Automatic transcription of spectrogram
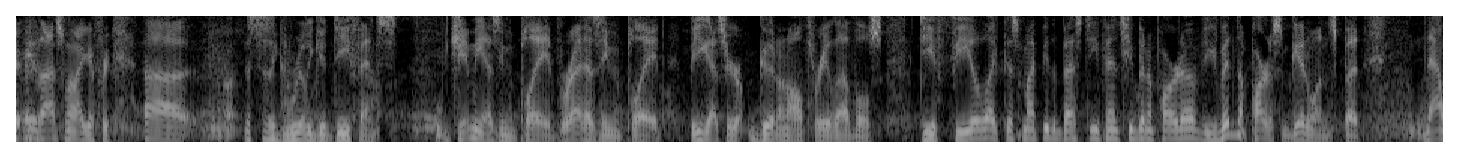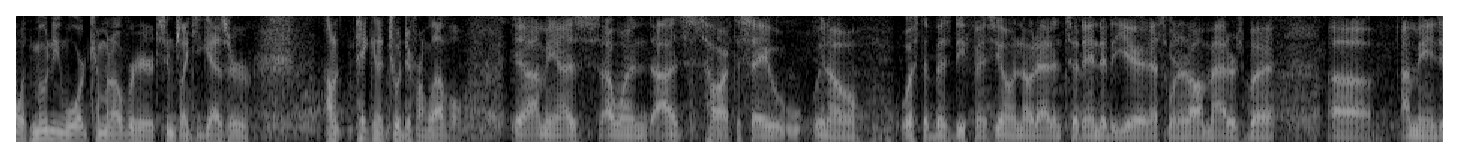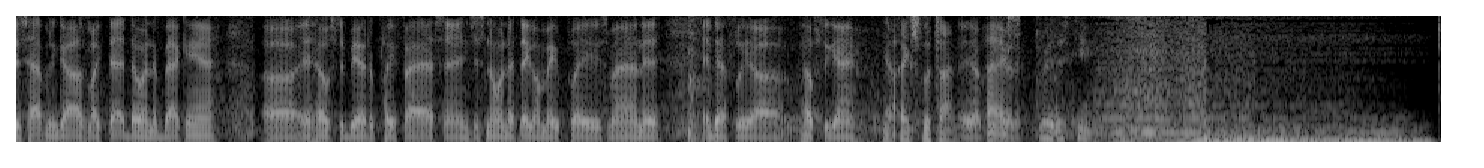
Hey, last one I get free. uh, this is a really good defense. Jimmie hasn't even played. Verrett hasn't even played. But you guys are good on all three levels. Do you feel like this might be the best defense you've been a part of? You've been a part of some good ones, but now with Mooney Ward coming over here, it seems like you guys are um, taking it to a different level. Yeah, I mean, it's, I wouldn't, it's hard to say, you know, what's the best defense. You don't know that until the end of the year. That's when it all matters. But, uh, I mean, just having guys like that, though, in the back end, uh, it helps to be able to play fast and just knowing that they're going to make plays, man, it, it definitely uh, helps the game. Yeah, thanks for the time. Yeah, I appreciate Thanks. it. Dre, this team.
